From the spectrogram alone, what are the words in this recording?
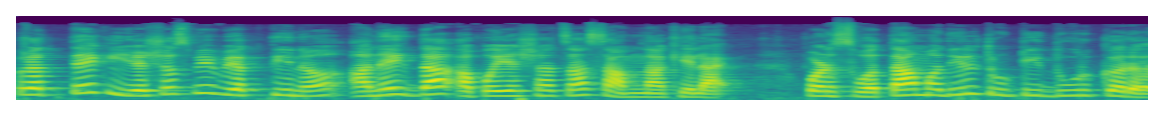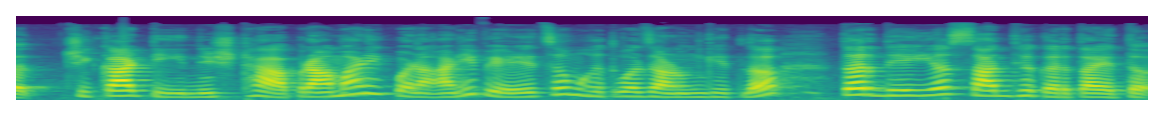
प्रत्येक यशस्वी व्यक्तीनं अनेकदा अपयशाचा सामना केलाय. पण स्वतःमधील त्रुटी दूर करत चिकाटी निष्ठा प्रामाणिकपणा आणि वेळेचं महत्त्व जाणून घेतलं तर ध्येय साध्य करता येतं.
